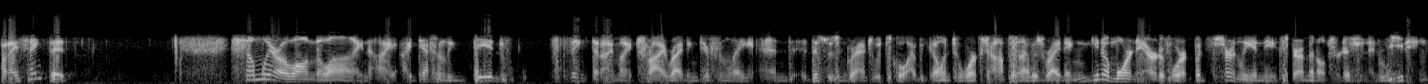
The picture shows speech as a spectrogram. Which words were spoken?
but I think that somewhere along the line, I, I definitely did think that I might try writing differently. And this was in graduate school. I would go into workshops and I was writing, you know, more narrative work, but certainly in the experimental tradition and reading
